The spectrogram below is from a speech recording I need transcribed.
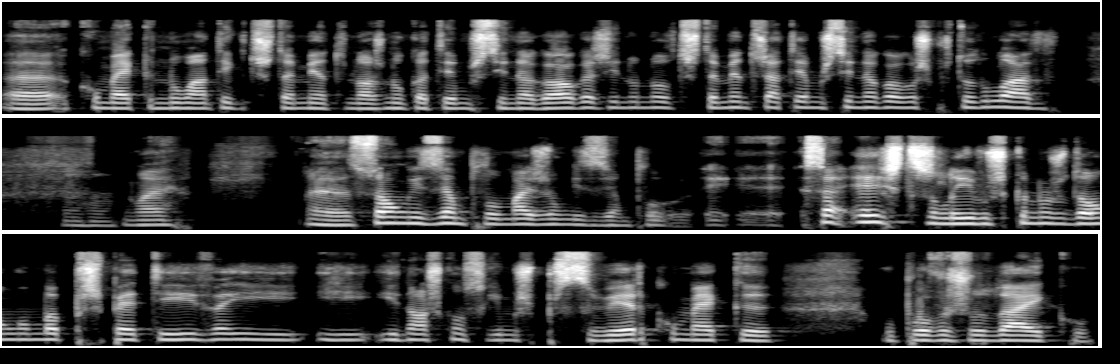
Uh, como é que no Antigo Testamento nós nunca temos sinagogas e no Novo Testamento já temos sinagogas por todo lado Uhum. não é? Uh, só um exemplo, mais um exemplo. É- é- São estes livros que nos dão uma perspectiva e, e- e nós conseguimos perceber como é que o povo judaico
